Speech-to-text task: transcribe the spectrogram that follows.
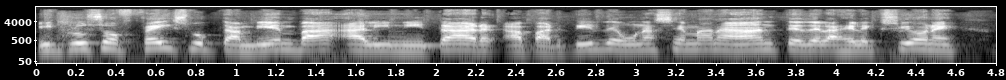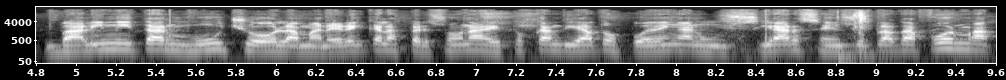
Incluso Facebook también va a limitar a partir de una semana antes de las elecciones, va a limitar mucho la manera en que las personas, estos candidatos pueden anunciarse en su plataforma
